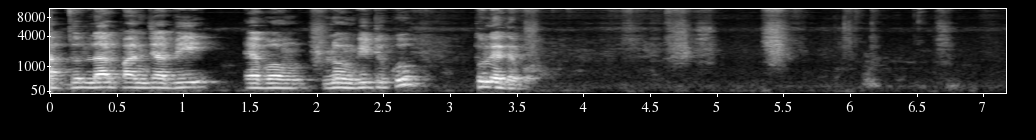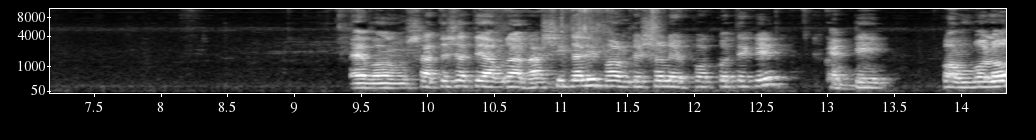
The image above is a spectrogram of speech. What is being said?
আবদুল্লাহর পাঞ্জাবি এবং লুঙ্গিটুকু তুলে দেব। এবং সাথে সাথে আমরা রাশিদ আলী ফাউন্ডেশনের পক্ষ থেকে একটি কম্বলও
